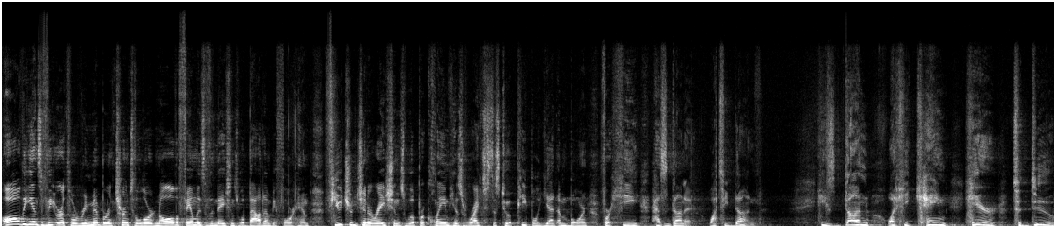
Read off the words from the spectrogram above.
All the ends of the earth will remember and turn to the Lord, and all the families of the nations will bow down before him. Future generations will proclaim his righteousness to a people yet unborn, for he has done it. What's he done? He's done what he came here to do.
